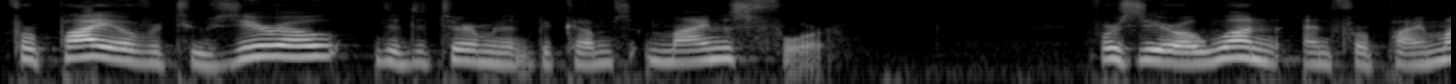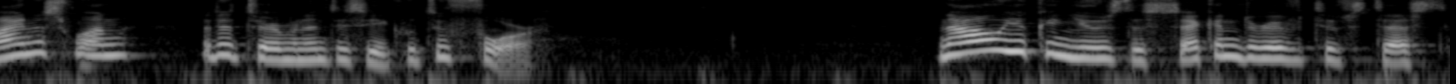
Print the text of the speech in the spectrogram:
For pi over 2, 0, the determinant becomes minus 4. For 0, 1 and for pi minus 1, the determinant is equal to 4. Now you can use the second derivatives test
